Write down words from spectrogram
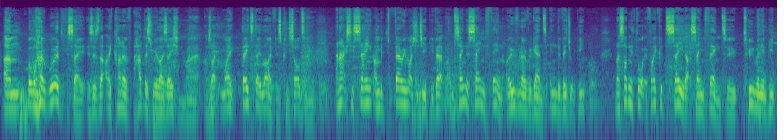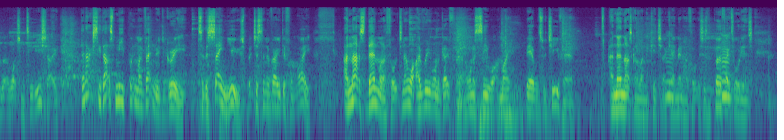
um, but what I would say is, is that I kind of had this realization where I was like, my day to day life is consulting and actually saying, I'm very much a GP vet, but I'm saying the same thing over and over again to individual people. And I suddenly thought, if I could say that same thing to two million people that are watching a TV show, then actually that's me putting my veterinary degree to the same use, but just in a very different way. And that's then when I thought, "Do you know what, I really want to go for it. I want to see what I might be able to achieve here. And then that's kind of when the kid show came in. And I thought this is the perfect audience.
